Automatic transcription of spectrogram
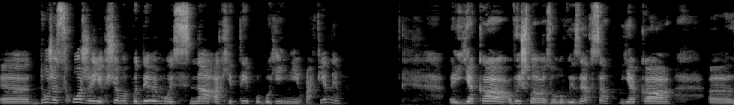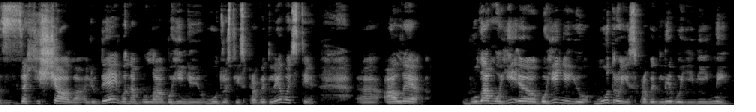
Е, Дуже схоже, якщо ми подивимось на архетип богині Афіни, яка вийшла з голови Зевса, яка е, захищала людей, вона була богинею мудрості і справедливості, е, але була богинею мудрої справедливої війни.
